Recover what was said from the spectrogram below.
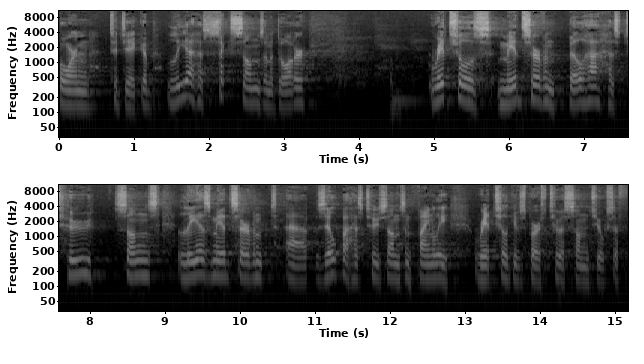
born to Jacob. Leah has six sons and a daughter. Rachel's maidservant Bilhah has two sons. Leah's maidservant uh, Zilpah has two sons. And finally, Rachel gives birth to a son, Joseph.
